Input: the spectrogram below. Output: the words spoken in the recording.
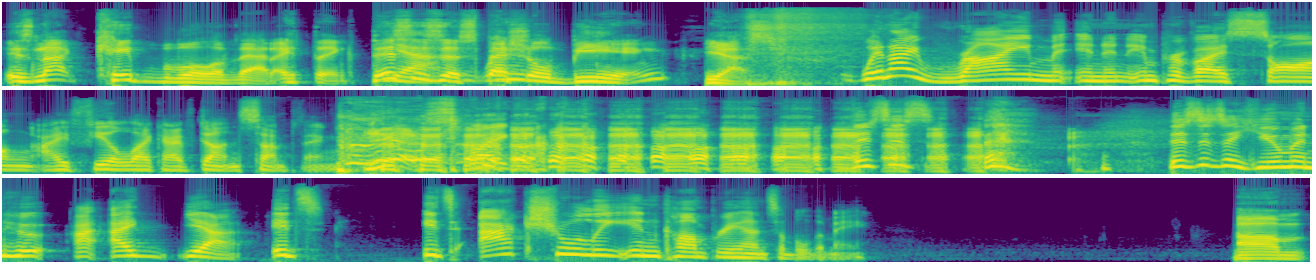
is not capable of that. I think this Yeah. is a special being. Yes. When I rhyme in an improvised song, I feel like I've done something. Yes, like this is this is a human who I, I yeah, it's it's actually incomprehensible to me. Um,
